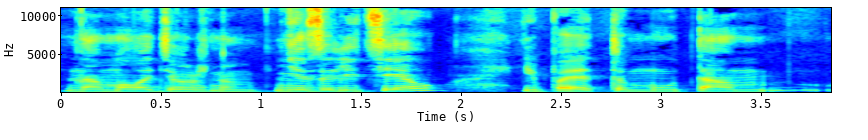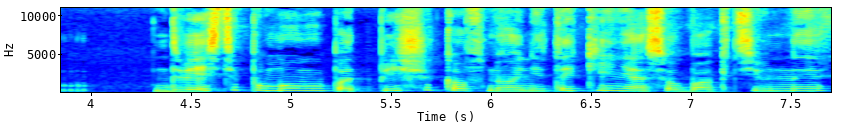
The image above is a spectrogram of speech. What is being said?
на молодежном не залетел, и поэтому там 200, по-моему, подписчиков, но они такие не особо активные.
